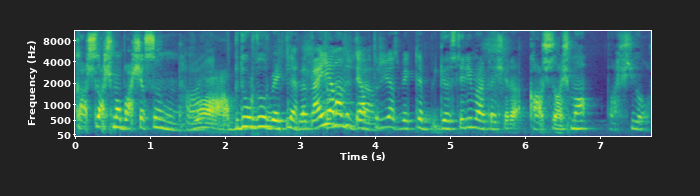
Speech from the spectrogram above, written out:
karşılaşma başlasın. Vaa, dur dur bekle. Ben tamam, yaptıracağım. yaptıracağız bekle göstereyim arkadaşlara. Karşılaşma başlıyor.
